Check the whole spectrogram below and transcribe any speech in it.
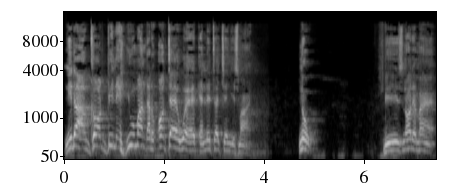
Neither has God been a human that will utter a word and later change his mind. No. He is not a man.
